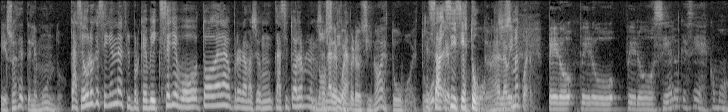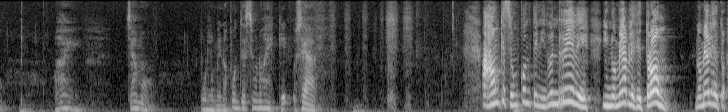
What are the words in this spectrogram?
eso es de Telemundo. ¿Estás seguro que sigue en Netflix? Porque VIX se llevó toda la programación, casi toda la programación No sé, latina. pues, pero si no, estuvo. estuvo porque sí, sí estuvo, eso sí me acuerdo. Pero, pero, pero, sea lo que sea, es como, ay, chamo, por lo menos ponte así unos esquemas, o sea, Ah, aunque sea un contenido en redes y no me hables de Trump. No me hables de Trump.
